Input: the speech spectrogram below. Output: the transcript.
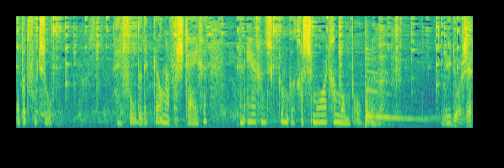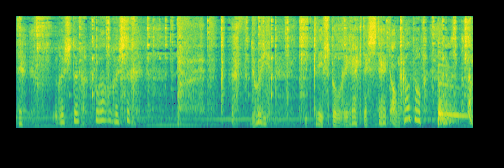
op het voedsel. Hij voelde de kelner verstijven en ergens klonk een gesmoord gemompel. Nu doorzetten. Rustig, vooral rustig. Verdorie. Dit kleefspul rekt en strekt alle kanten op. Nou,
